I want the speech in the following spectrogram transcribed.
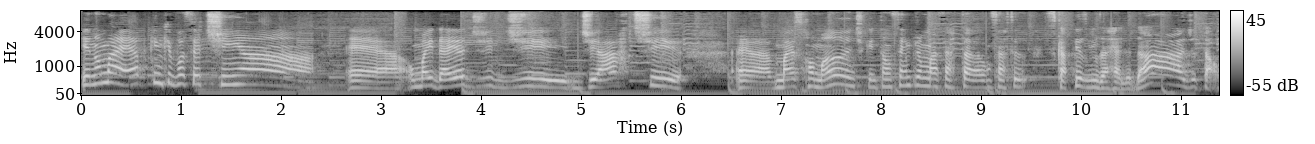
E numa época em que você tinha é, uma ideia de, de, de arte é, mais romântica, então sempre uma certa, um certo escapismo da realidade e tal.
